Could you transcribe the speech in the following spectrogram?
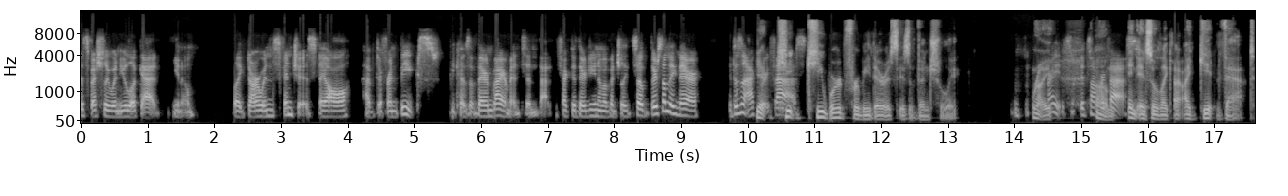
especially when you look at, you know, like Darwin's finches. They all have different beaks because of their environment, and that affected their genome eventually. So there's something there. It doesn't act Yeah, very key, fast, key word for me there is is eventually. Right. right? It's, it's not very Um, fast. And, and so, like, I, I get that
